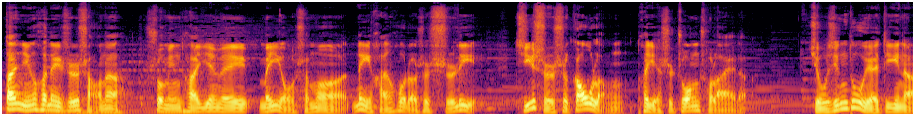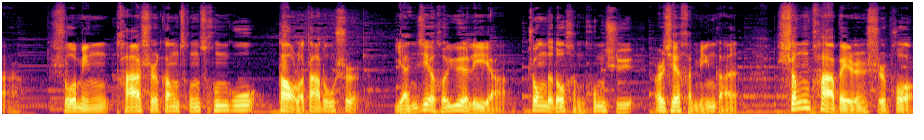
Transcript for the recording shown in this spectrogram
单宁和内酯少呢。说明他因为没有什么内涵或者是实力，即使是高冷，他也是装出来的。酒精度也低呢，说明他是刚从村姑到了大都市，眼界和阅历啊装的都很空虚，而且很敏感，生怕被人识破，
